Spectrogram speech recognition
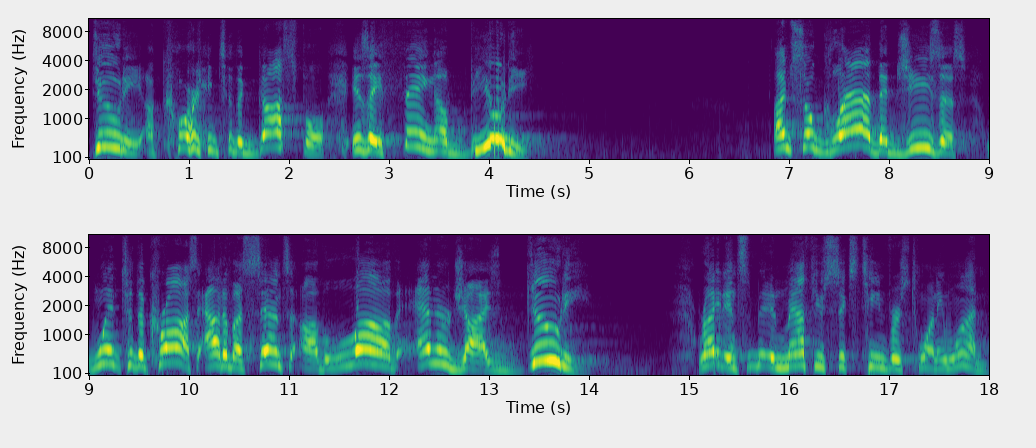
Duty, according to the gospel, is a thing of beauty. I'm so glad that Jesus went to the cross out of a sense of love, energized duty. Right? In, in Matthew 16, verse 21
